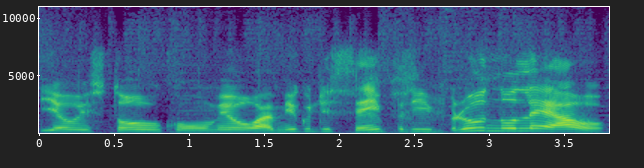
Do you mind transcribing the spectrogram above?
e eu estou com o meu amigo de sempre, Bruno Leal.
